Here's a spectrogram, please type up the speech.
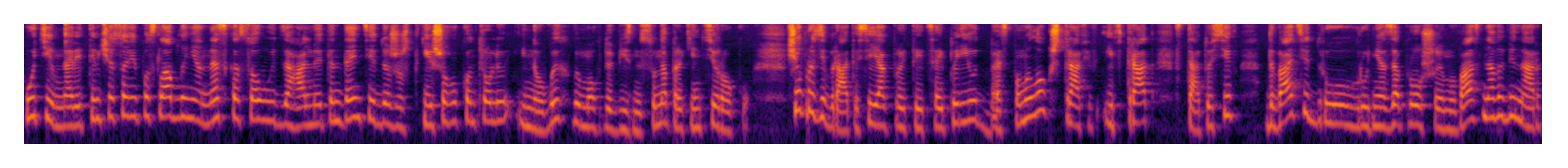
Утім, навіть тимчасові послаблення не скасовують загальної тенденції до жорсткішого контролю і нових вимог до бізнесу наприкінці року. Щоб розібратися, як пройти цей період без помилок, штрафів і втрат статусів, 22 грудня запрошуємо вас на вебінар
